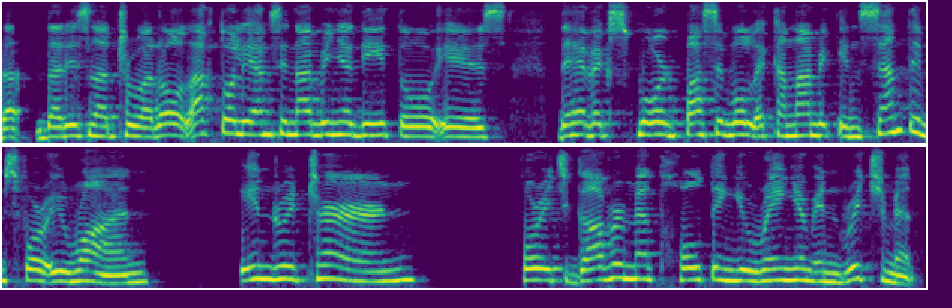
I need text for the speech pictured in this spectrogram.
That that is not true at all. Actually, ang sinabi niya dito is they have explored possible economic incentives for Iran in return for its government halting uranium enrichment.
